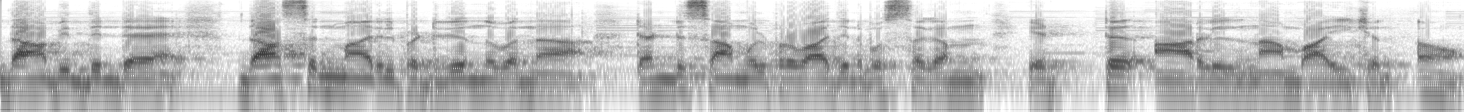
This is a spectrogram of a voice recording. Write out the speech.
ദാവിദിന്റെ ദാസന്മാരിൽ പെട്ടിരുന്നുവെന്ന് രണ്ട് സാമൂൽ പ്രവാചന പുസ്തകം എട്ട് ആറിൽ നാം വായിക്കുന്നു.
